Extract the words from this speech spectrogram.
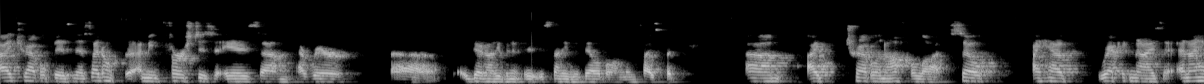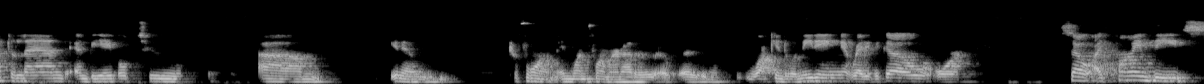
I travel business. I don't, I mean, first is, is, um, a rare, uh, they're not even, it's not even available on the flights, but, um, I travel an awful lot. So I have recognize it, and I have to land and be able to, um, you know, perform in one form or another, walk into a meeting ready to go, or so I find these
